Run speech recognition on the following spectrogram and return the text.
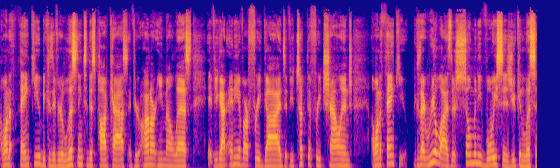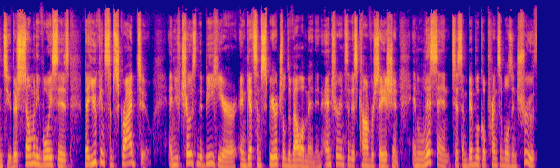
I want to thank you because if you're listening to this podcast, if you're on our email list, if you got any of our free guides, if you took the free challenge, I want to thank you because I realize there's so many voices you can listen to. There's so many voices that you can subscribe to. And you've chosen to be here and get some spiritual development and enter into this conversation and listen to some biblical principles and truth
